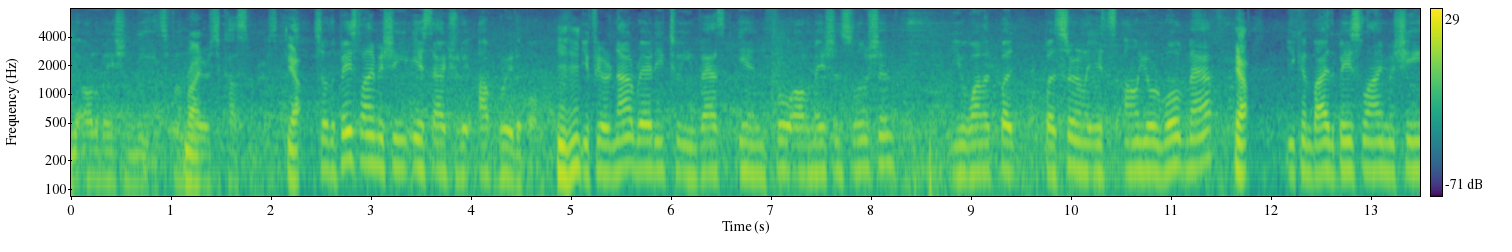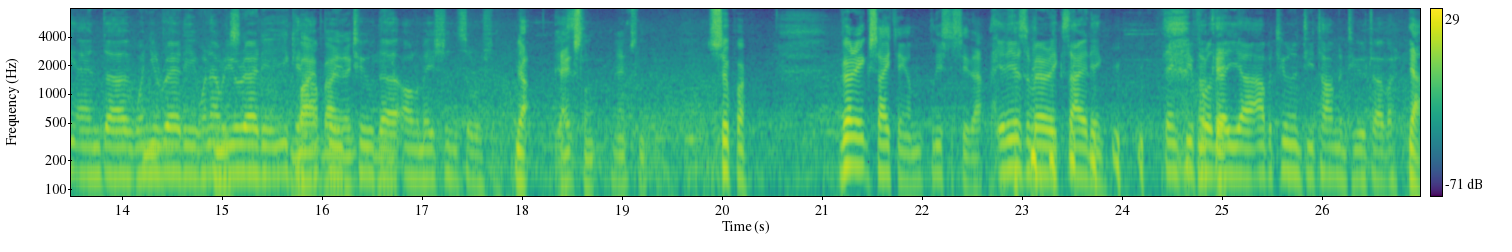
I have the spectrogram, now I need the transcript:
the automation needs from Right. various customers. Yeah. So the baseline machine is actually upgradable. Mm-hmm. If you're not ready to invest in full automation solution, you want it, but but certainly it's on your roadmap. Yeah. You can buy the baseline machine, and uh, when you're ready, whenever you're ready, you can Buy- buy upgrade the- to the automation solution. Yeah. Yes. Excellent. Excellent. Super. Very exciting. I'm pleased to see that. It is very exciting. Thank you for Okay. the uh, opportunity talking to you, Trevor. Yeah.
